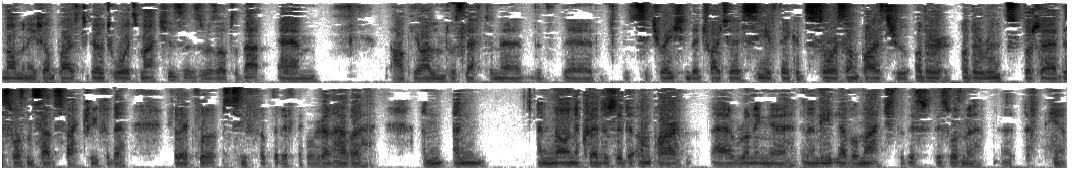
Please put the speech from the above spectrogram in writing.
nominate umpires to go towards matches. As a result of that, um, Hockey Ireland was left in a the, the situation. They tried to see if they could source umpires through other other routes, but uh, this wasn't satisfactory for the for the clubs who felt that if they were going to have a an, an a non-accredited umpire uh, running a, an elite level match that this this wasn't a, a you know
